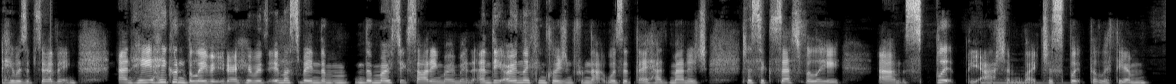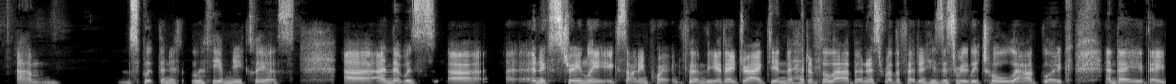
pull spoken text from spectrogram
he was observing, and he he couldn't believe it. You know, he was it must have been the the most exciting moment, and the only conclusion from that was that they had managed to successfully um, split the atom, like to mm. split the lithium um, split the lithium nucleus. Uh, and that was uh, an extremely exciting point for them. They, they dragged in the head of the lab, Ernest Rutherford, and he's this really tall, loud bloke. And they they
